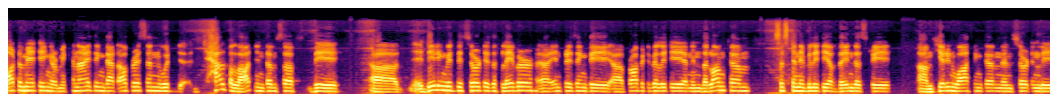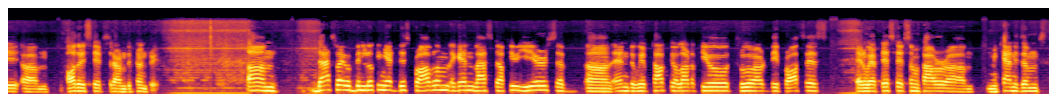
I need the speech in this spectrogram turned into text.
automating or mechanizing that operation would help a lot in terms of the uh, dealing with the shortage of labor, uh, increasing the uh, profitability, and in the long term sustainability of the industry um, here in Washington and certainly um, other states around the country. Um, that's why we've been looking at this problem again last uh, few years, uh, uh, and we've talked to a lot of you throughout the process, and we have tested some of our um, mechanisms,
